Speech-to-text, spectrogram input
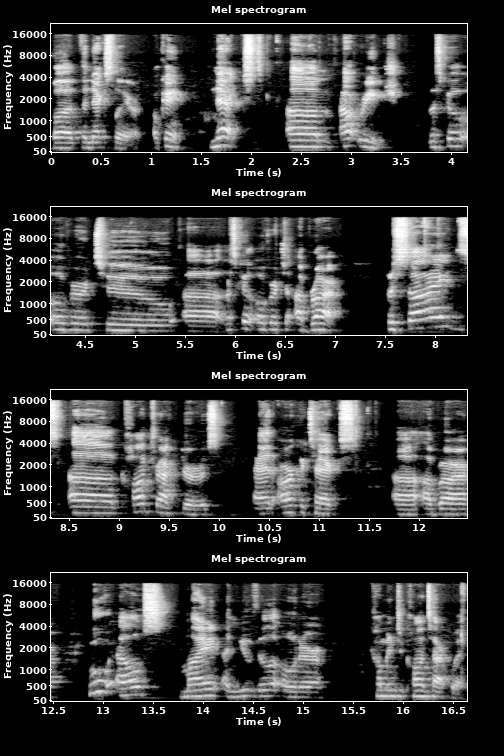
but the next layer. Okay, next, um, outreach. Let's go over to uh, let's go over to Abrar. Besides uh, contractors and architects, uh, Abrar, who else might a new villa owner come into contact with?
